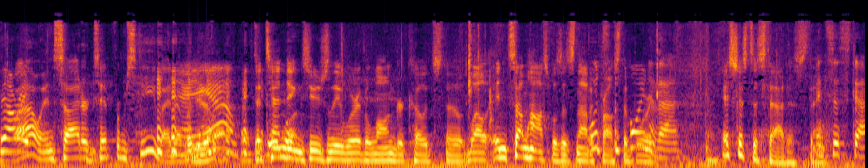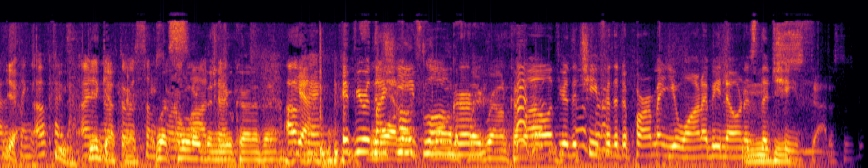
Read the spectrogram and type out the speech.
All right. Wow, insider tip from Steve. I never knew that. go. That's The a good one. attendings usually wear the longer coats. The, well, in some hospitals, it's not What's across the the, point board. of that? It's just a status thing. It's a status Yeah. thing. Okay. You know, I you didn't know get if there was some We're sort cooler of logic. than you kind of thing. Okay. Yeah. If you're the chief, coat's Law on the longer. of well, if you're the chief of the department, you want to be known as the mm-hmm. chief. Status is good.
